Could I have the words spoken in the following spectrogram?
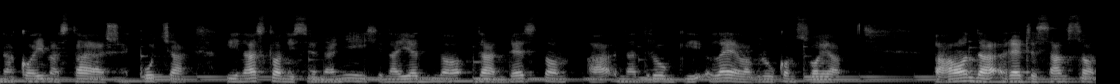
na kojima stajaše kuća i nasloni se na njih na jedno dan desnom, a na drugi levom rukom svoja. Pa onda reče Samson,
